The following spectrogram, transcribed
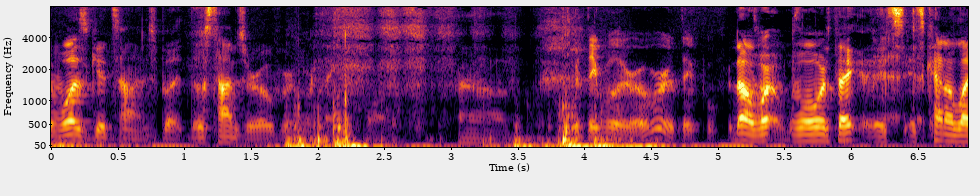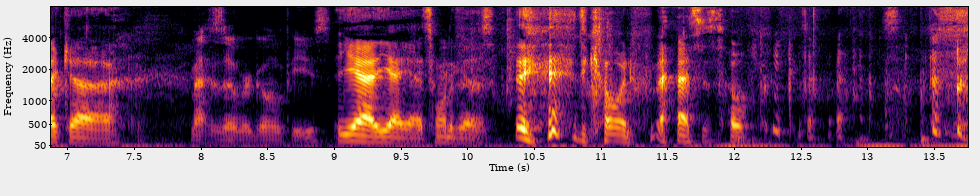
It was good times, but those times are over, and we're thankful for them. Um, We're thankful they're over. Or thankful for no, we're, well, we're thank- it's it's kind of like uh, Mass is over. Go in peace. yeah, yeah, yeah. It's one of those. Going fast is over.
